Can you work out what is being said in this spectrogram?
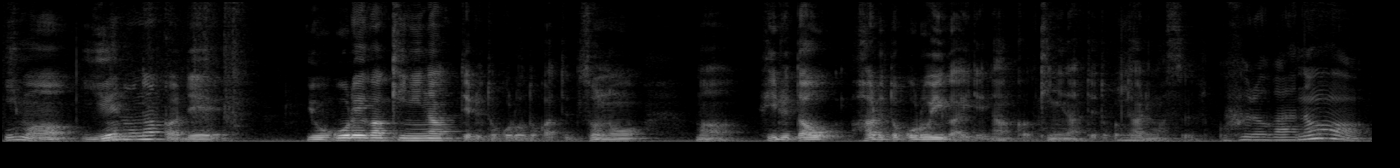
今家の中で汚れが気になってるところとかってそのまあフィルターを貼るところ以外でなんか気になってるところってあります？お風呂場の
